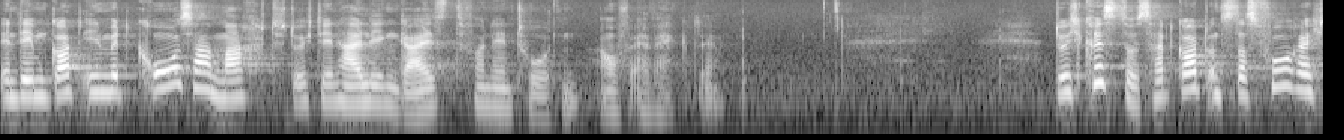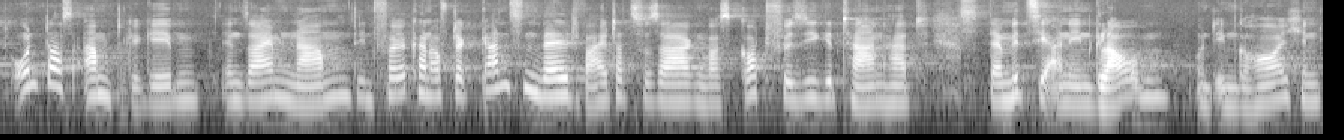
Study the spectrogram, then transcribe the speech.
indem Gott ihn mit großer Macht durch den Heiligen Geist von den Toten auferweckte. Durch Christus hat Gott uns das Vorrecht und das Amt gegeben, in seinem Namen den Völkern auf der ganzen Welt weiterzusagen, was Gott für sie getan hat, damit sie an ihn glauben und ihm gehorchen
